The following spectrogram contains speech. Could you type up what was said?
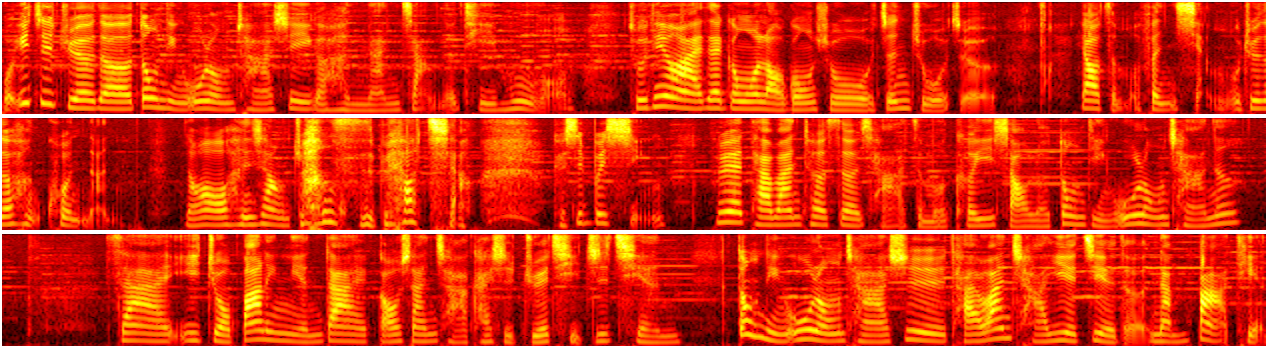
我一直觉得洞顶乌龙茶是一个很难讲的题目哦。昨天我还在跟我老公说，我斟酌着要怎么分享，我觉得很困难，然后很想装死不要讲，可是不行。因为台湾特色茶怎么可以少了洞顶乌龙茶呢？在一九八零年代高山茶开始崛起之前，洞顶乌龙茶是台湾茶叶界的南霸天。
